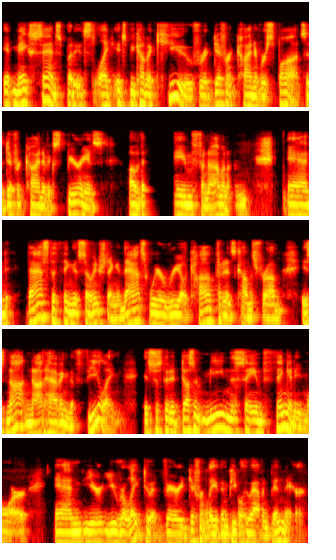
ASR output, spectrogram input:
it makes sense, but it's like it's become a cue for a different kind of response, a different kind of experience of the same phenomenon. And that's the thing that's so interesting. And that's where real confidence comes from is not not having the feeling. It's just that it doesn't mean the same thing anymore. And you you relate to it very differently than people who haven't been there.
